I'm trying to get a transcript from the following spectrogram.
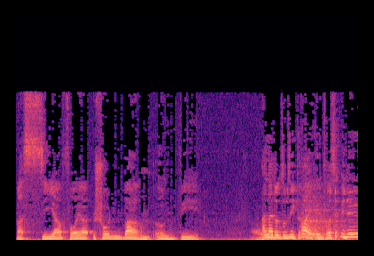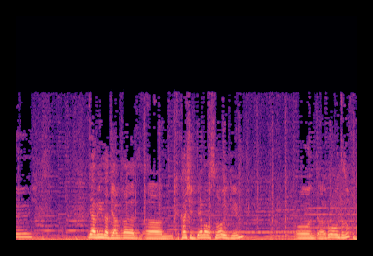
Was sie ja vorher schon waren, irgendwie. Anleitung zum Sieg 3. Interessiert mich nicht. Ja, wie gesagt, wir haben gerade ähm, Kakashi derbe aufs Maul gegeben. Und äh, guck mal, untersuchen.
